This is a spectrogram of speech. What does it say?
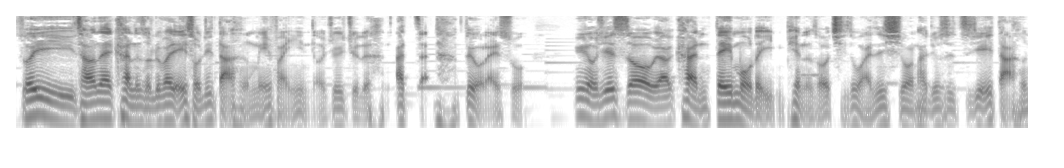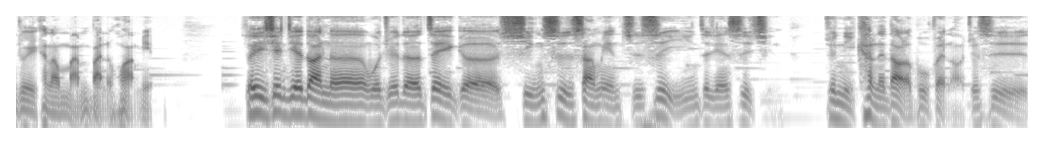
所以常常在看的时候，就发现哎，手机打横没反应，我就会觉得很暗赞。对我来说，因为有些时候我要看 demo 的影片的时候，其实我还是希望它就是直接一打横就可以看到满版的画面。所以现阶段呢，我觉得这个形式上面只是影音这件事情，就你看得到的部分哦，就是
